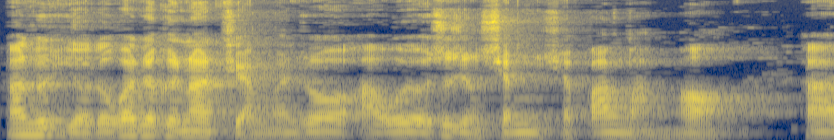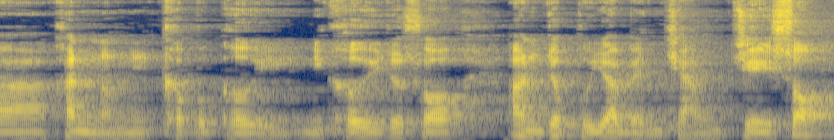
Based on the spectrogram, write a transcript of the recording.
但是有的话就跟他讲了，说啊，我有事情想你想帮忙哦、啊，看能你可不可以？你可以就说啊，你就不要勉强接受。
